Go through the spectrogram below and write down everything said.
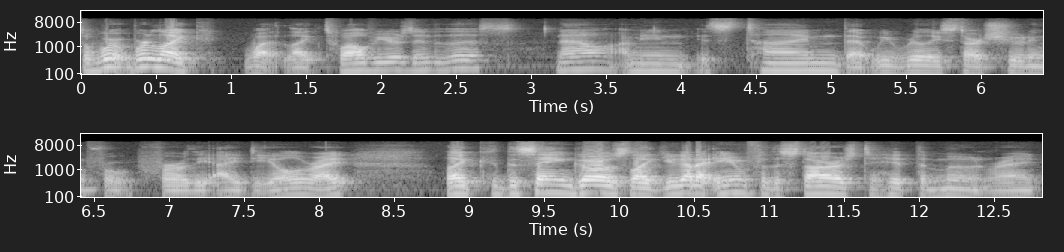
So we're, we're like, what, like 12 years into this now? I mean, it's time that we really start shooting for, for the ideal, right? Like the saying goes, like, you got to aim for the stars to hit the moon, right?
